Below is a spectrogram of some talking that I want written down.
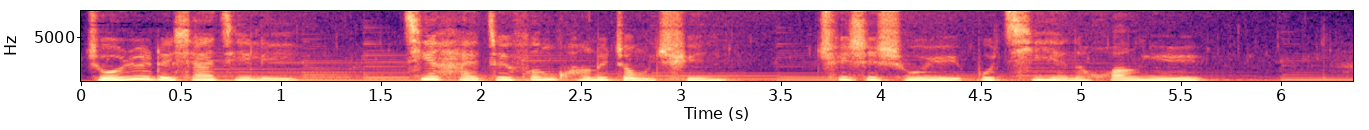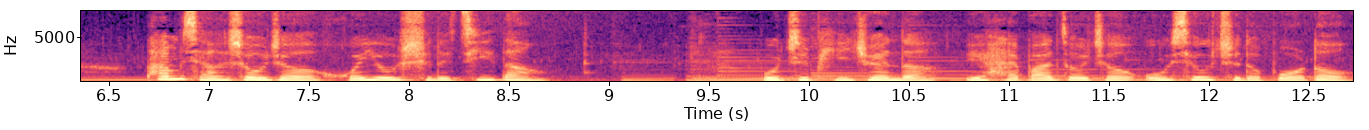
灼热的夏季里，青海最疯狂的种群，却是属于不起眼的黄鱼。他们享受着洄游时的激荡，不知疲倦地与海拔做着无休止的搏斗，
